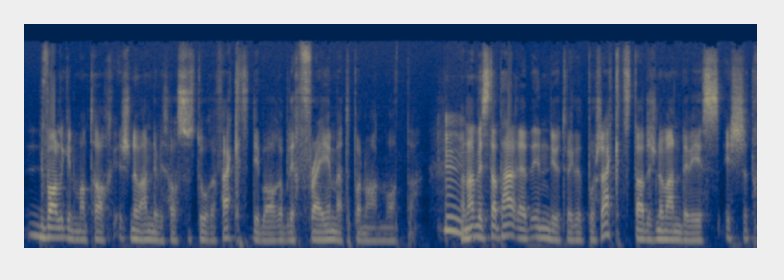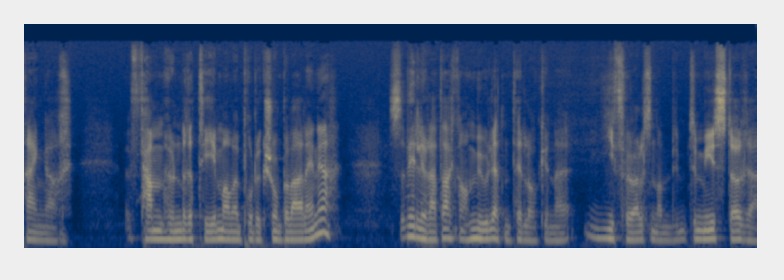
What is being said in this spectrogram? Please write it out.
valgene man tar, ikke nødvendigvis har så stor effekt. De bare blir framet på en annen måte. Men hvis dette her er et indieutviklet prosjekt der det ikke nødvendigvis ikke trenger 500 timer med produksjon på hver linje, så vil jo dette her kan ha muligheten til å kunne gi følelsen av til mye større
